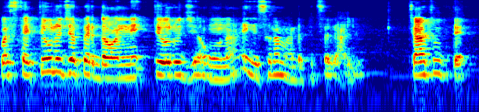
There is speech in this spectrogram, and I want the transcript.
Questa è Teologia per Donne, Teologia 1 e io sono Amanda Pizzagalli. Ciao a tutte!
